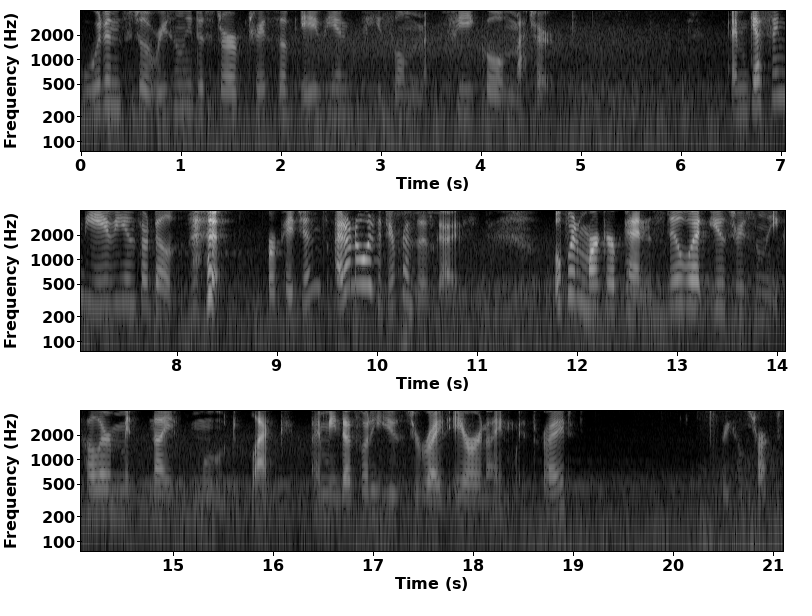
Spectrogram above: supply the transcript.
Wooden stool recently disturbed trace of avian fecal, fecal matter. I'm guessing the avians are doves. or pigeons? I don't know what the difference is, guys. Open marker pen, still wet, used recently. Color midnight mood, black. I mean, that's what he used to write AR9 with, right? Reconstruct.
